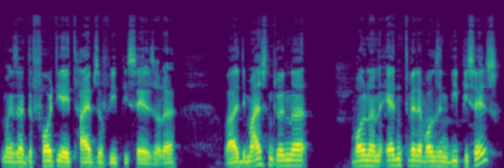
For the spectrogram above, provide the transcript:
Man gesagt, the 48 Types of VP Sales, oder? Weil die meisten Gründer wollen dann entweder wollen sie einen VP Sales,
